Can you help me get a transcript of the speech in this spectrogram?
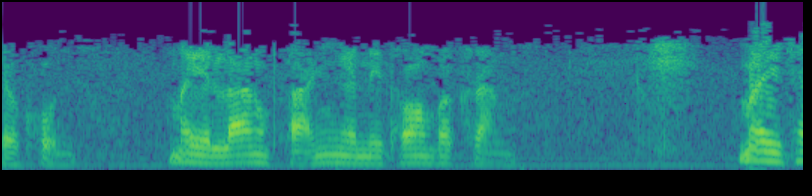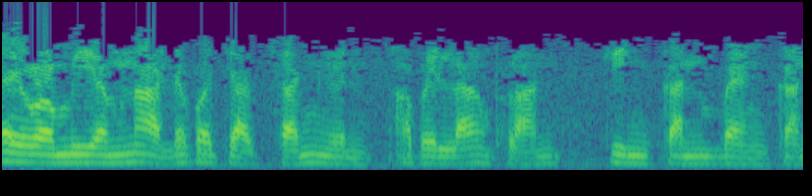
ต่อคน ไม่ล้างผลาญเงินในท้องพระคลัง ไม่ใช่ว่ามีอำนาจแล้วก็จัดสรรเงิน เอาไปล้างผลาญกินกันแบ่งกัน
